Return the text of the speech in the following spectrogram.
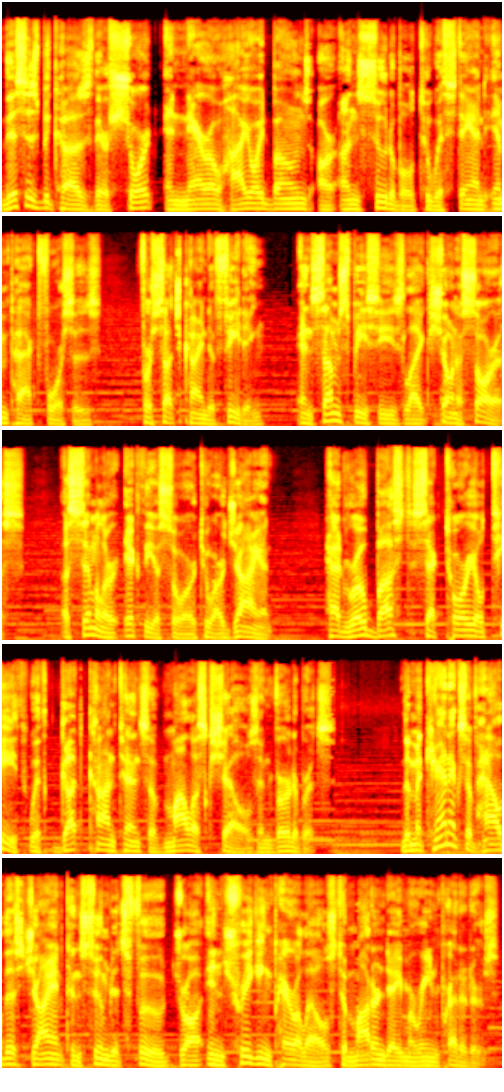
This is because their short and narrow hyoid bones are unsuitable to withstand impact forces for such kind of feeding, and some species like Shonisaurus, a similar ichthyosaur to our giant, had robust sectorial teeth with gut contents of mollusk shells and vertebrates. The mechanics of how this giant consumed its food draw intriguing parallels to modern-day marine predators.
